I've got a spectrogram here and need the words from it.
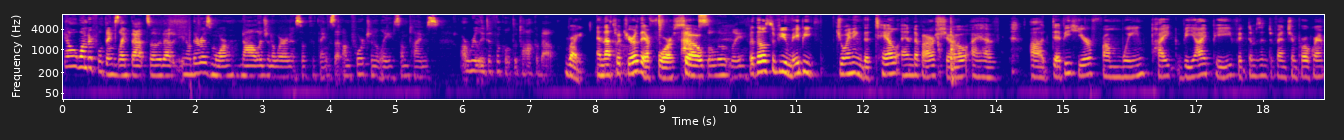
you know wonderful things like that, so that you know there is more knowledge and awareness of the things that unfortunately sometimes are really difficult to talk about. Right. And that's what you're there for. So, Absolutely. For those of you maybe joining the tail end of our show, I have uh, Debbie here from Wayne Pike VIP Victims Intervention Program,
